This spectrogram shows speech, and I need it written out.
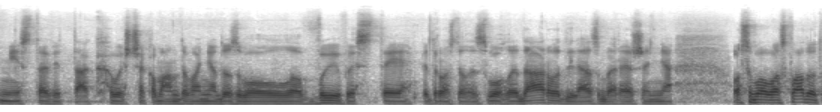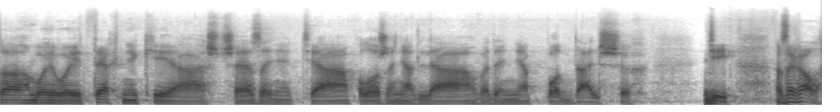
місто. Відтак вище командування дозволило вивести підрозділи з Вугледару для збереження особового складу та бойової техніки, а ще заняття положення для ведення подальших дій. На загал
